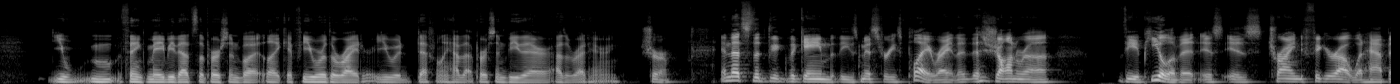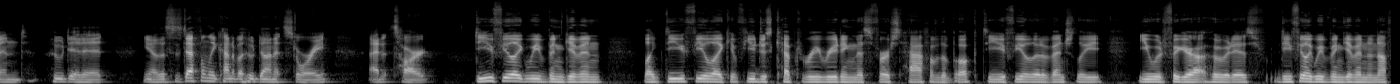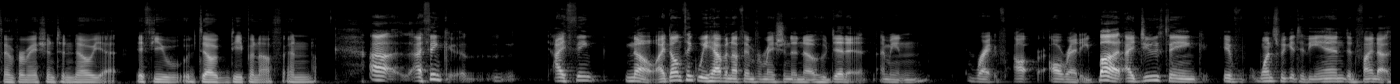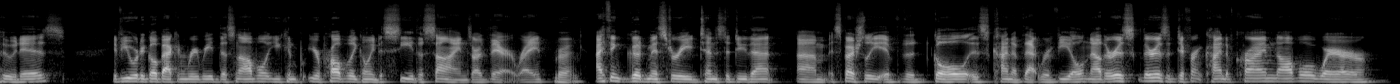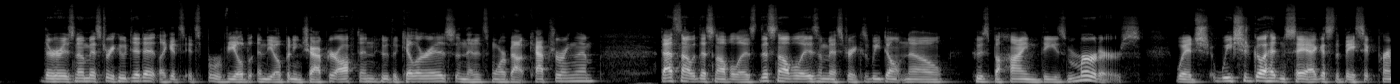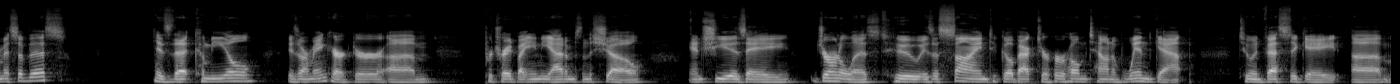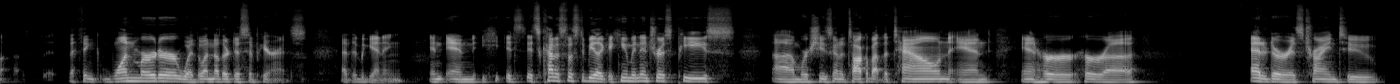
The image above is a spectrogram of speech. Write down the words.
you m- think maybe that's the person, but like if you were the writer, you would definitely have that person be there as a red herring. Sure. And that's the the, game that these mysteries play, right? That This genre, the appeal of it is is trying to figure out what happened, who did it. You know, this is definitely kind of a whodunit story at its heart. Do you feel like we've been given like do you feel like if you just kept rereading this first half of the book, do you feel that eventually you would figure out who it is? Do you feel like we've been given enough information to know yet if you dug deep enough and Uh, I think, I think no, I don't think we have enough information to know who did it. I mean, right already, but I do think if once we get to the end and find out who it is, if you were to go back and reread this novel, you can you're probably going to see the signs are there, right? right? I think good mystery tends to do that, um, especially if the goal is kind of that reveal. Now there is there is a different kind of crime novel where there is no mystery who did it. Like it's it's revealed in the opening chapter often who the killer is, and then it's more about capturing them. That's not what this novel is. This novel is a mystery because we don't know who's behind these murders. Which we should go ahead and say, I guess the basic premise of this is that Camille is our main character, um, portrayed by Amy Adams in the show, and she is a journalist who is assigned to go back to her hometown of Wind Gap to investigate, um, I think, one murder with another disappearance at the beginning, and and it's it's kind of supposed to be like a human interest piece um, where she's going to talk about the town and and her her uh, editor is trying to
